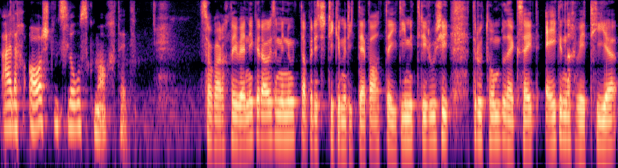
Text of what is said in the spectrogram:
eigentlich anstandslos gemacht hat sogar ein bisschen weniger als eine Minute, aber jetzt steigen wir in die Debatte ein. Dimitri Ruschi, Ruth Humbel hat gesagt, eigentlich wird hier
